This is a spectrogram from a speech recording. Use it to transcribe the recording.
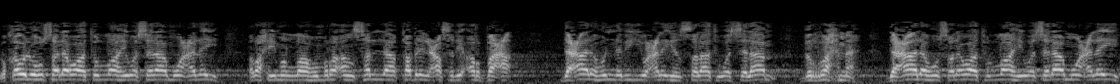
وقوله صلوات الله وسلامه عليه رحم الله امرأ صلى قبل العصر أربعة. دعا له النبي عليه الصلاة والسلام بالرحمة. دعا له صلوات الله وسلامه عليه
